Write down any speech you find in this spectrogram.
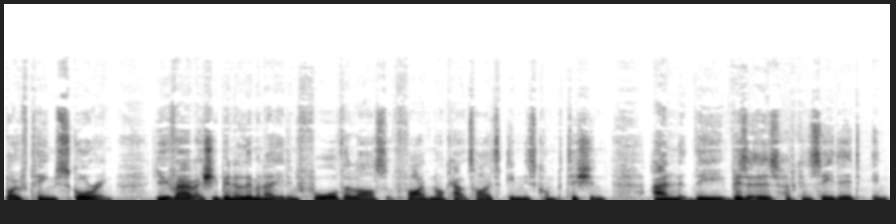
both teams scoring. Juve have actually been eliminated in four of the last five knockout ties in this competition, and the visitors have conceded in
